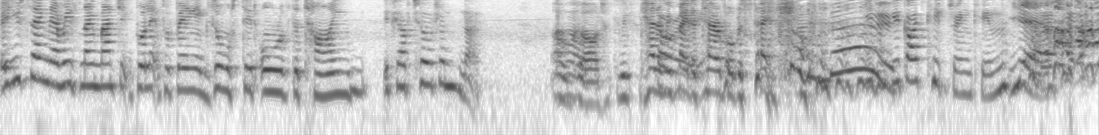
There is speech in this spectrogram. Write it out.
Are you saying there is no magic bullet for being exhausted all of the time? If you have children, no. Oh, uh, God, we've, Helen, we've made a terrible mistake. Oh, you, you guys keep drinking. yeah.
